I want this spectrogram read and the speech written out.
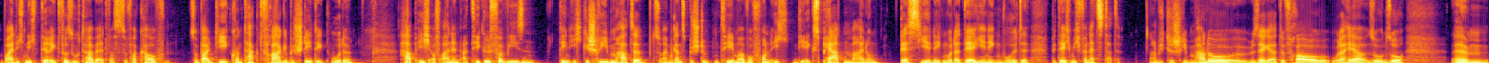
weil ich nicht direkt versucht habe, etwas zu verkaufen. Sobald die Kontaktfrage bestätigt wurde, habe ich auf einen Artikel verwiesen, den ich geschrieben hatte zu einem ganz bestimmten Thema, wovon ich die Expertenmeinung desjenigen oder derjenigen wollte, mit der ich mich vernetzt hatte. Dann habe ich geschrieben, hallo, sehr geehrte Frau oder Herr, so und so. Ähm,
